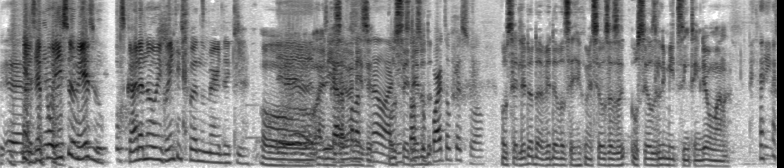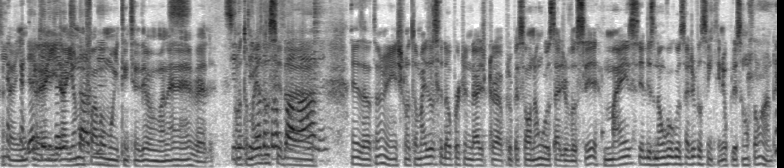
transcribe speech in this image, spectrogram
É, mas é por isso mesmo. Os caras não aguentam a gente falando merda aqui. Ô, é, Anísio, os caras falam assim, não, a o gente só suporta o pessoal. O segredo da vida é você reconhecer os, os seus limites, entendeu, mano? Entendi. Aí, é aí, aí eu não falo né? muito, entendeu, mano? É, velho. Se Quanto mais você dá. Falar, né? Exatamente. Quanto mais você dá oportunidade pra, pro pessoal não gostar de você, mais eles não vão gostar de você, entendeu? Por isso eu não falo nada.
